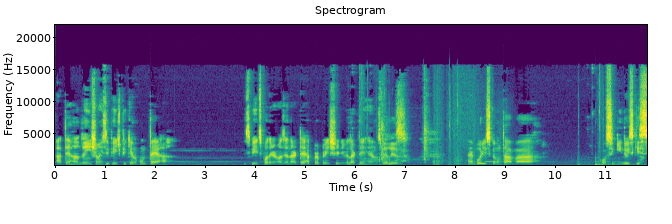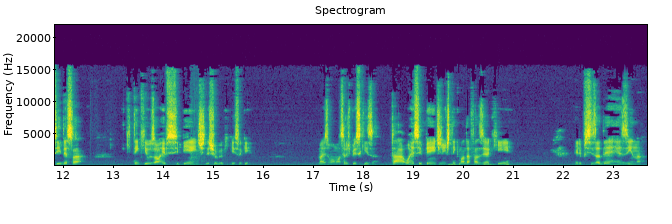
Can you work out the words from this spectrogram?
Aterrando. Encha um recipiente pequeno com terra. Recipientes podem armazenar terra para preencher e nivelar terrenos. Beleza. É por isso que eu não tava conseguindo. Eu esqueci dessa. Que tem que usar o recipiente. Deixa eu ver o que é isso aqui. Mais uma amostra de pesquisa. Tá, o recipiente a gente tem que mandar fazer aqui. Ele precisa de resina.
